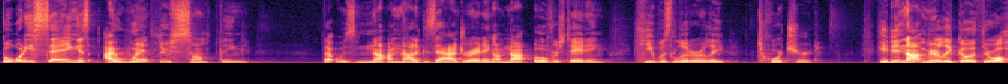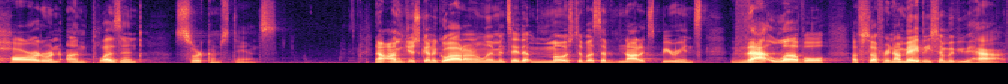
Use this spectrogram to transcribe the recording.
But what he's saying is, I went through something that was not, I'm not exaggerating, I'm not overstating. He was literally tortured. He did not merely go through a hard or an unpleasant circumstance. Now, I'm just going to go out on a limb and say that most of us have not experienced that level of suffering. Now, maybe some of you have.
